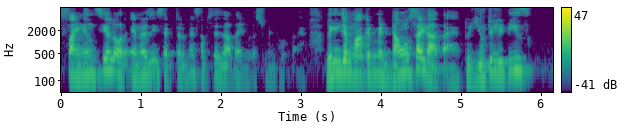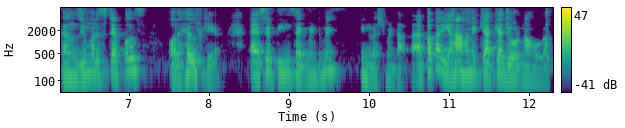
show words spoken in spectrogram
फाइनेंशियल और एनर्जी सेक्टर में सबसे ज़्यादा इन्वेस्टमेंट होता है। लेकिन जब मार्केट में डाउन साइड आता है तो यूटिलिटीज कंज्यूमर स्टेपल्स और हेल्थ केयर ऐसे तीन सेगमेंट में इन्वेस्टमेंट आता है। पता यहाँ हमें क्या क्या जोड़ना होगा?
